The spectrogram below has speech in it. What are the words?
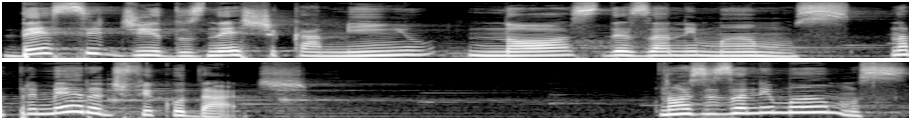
decididos neste caminho, nós desanimamos na primeira dificuldade. Nós desanimamos.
